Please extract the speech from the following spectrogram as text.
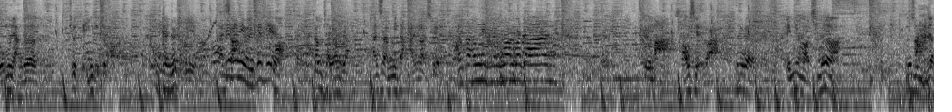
我们两个就点一个就好了，感觉可以吗？谢谢你们，谢谢。干不起来，干不起来。韩式秘塔很好吃。韩式秘塔么么哒。这个嘛，朝鲜的吧？这个。哎，你好，请问啊，有什么比较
